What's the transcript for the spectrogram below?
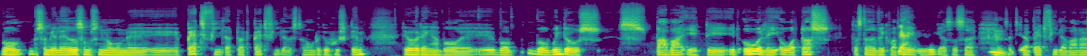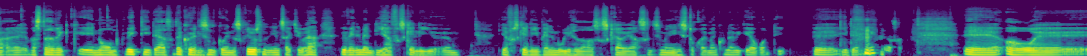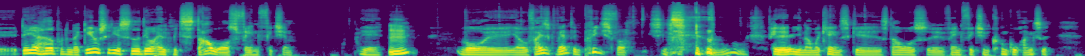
hvor, som jeg lavede som sådan nogle øh, batfiler, .batfiler, hvis der er nogen, der kan huske dem. Det var dengang, hvor, øh, hvor, hvor Windows bare var et, øh, et overlay over DOS, der stadigvæk var bagved, ja. ikke? Altså, så, mm. så de der batfiler var der øh, var stadigvæk enormt vigtige der, så der kunne jeg ligesom gå ind og skrive sådan en interaktiv her, vi vælge mellem de her forskellige øh, de her forskellige valgmuligheder, og så skrev jeg så ligesom en historie, man kunne navigere rundt i, øh, i den. Ikke? Altså. Øh, og øh, det jeg havde på den der GeoCity side, det var alt mit Star Wars fanfiction. Øh, mm. Hvor øh, jeg jo faktisk vandt en pris for i sin tid. Uh, øh, I en amerikansk øh, Star Wars øh, fanfiction konkurrence.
